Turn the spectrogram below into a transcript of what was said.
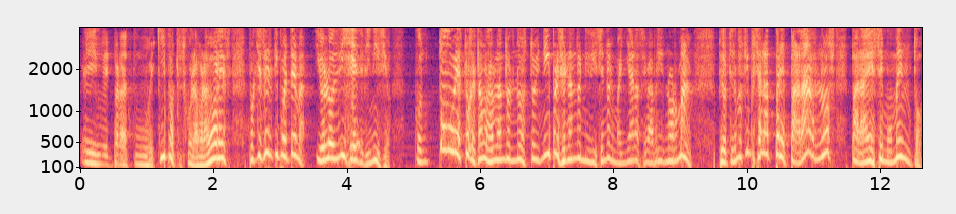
eh, para tu equipo, tus colaboradores? Porque ese es el tipo de tema. Yo lo dije desde el inicio. Con todo esto que estamos hablando, no estoy ni presionando ni diciendo que mañana se va a abrir normal, pero tenemos que empezar a prepararnos para ese momento.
